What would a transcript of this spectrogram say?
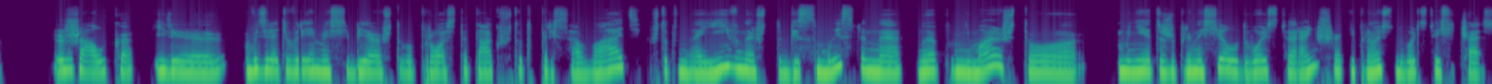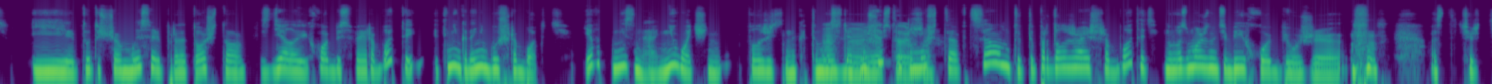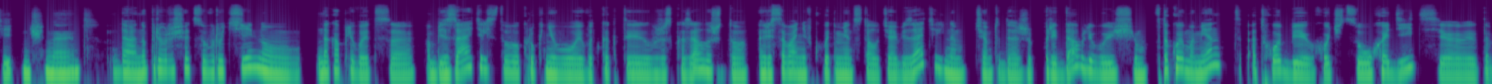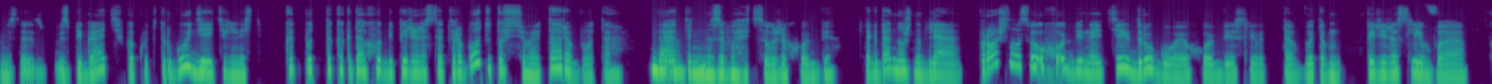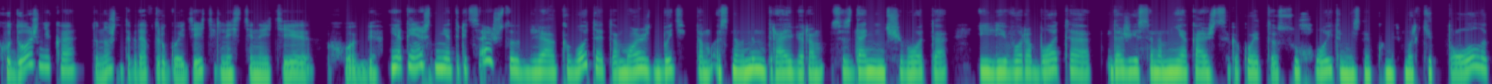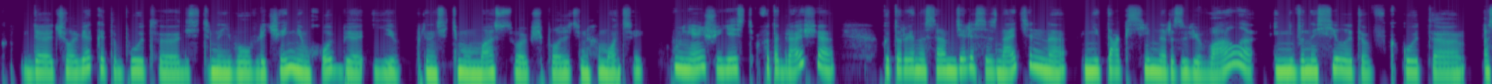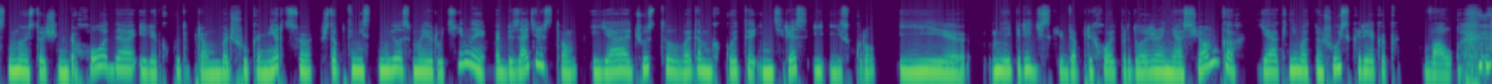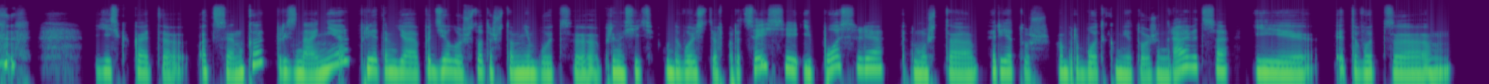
жалко, или выделять время себе, чтобы просто так что-то порисовать, что-то наивное, что-то бессмысленное. Но я понимаю, что мне это же приносило удовольствие раньше и приносит удовольствие сейчас. И тут еще мысль про то, что сделай хобби своей работой, и ты никогда не будешь работать. Я вот не знаю, не очень положительно к этой мысли я отношусь, потому тоже. что в целом-то ты продолжаешь работать, но, возможно, у тебя и хобби уже осточертеть начинает. Да, оно превращается в рутину, накапливается обязательство вокруг него. И вот как ты уже сказала, что рисование в какой-то момент стало у тебя обязательным, чем-то даже придавливающим. В такой момент от хобби хочется уходить, э, там, не знаю, сбегать в какую-то другую деятельность. Как будто когда хобби перерастает в работу, то все, это работа. Да. Это не называется уже хобби. Тогда нужно для прошлого своего хобби найти другое хобби. Если вы, там- вы там переросли в художника, то нужно тогда в другой деятельности найти хобби. Я, конечно, не отрицаю, что для кого-то это может быть там основным драйвером создания чего-то или его работа, даже если она мне кажется какой-то сухой, там, не знаю, какой-нибудь маркетолог, для человека это будет э, действительно его увлечением, хобби и приносить ему массу вообще положительных эмоций. У меня еще есть фотография, которую я на самом деле сознательно не так сильно развивала и не выносила это в какой-то основной источник дохода или какую-то прям большую коммерцию, чтобы это не становилось моей рутиной, обязательством, и я чувствовала в этом какой-то интерес и искру. И мне периодически, когда приходят предложения о съемках, я к ним отношусь скорее как «Вау!» есть какая-то оценка, признание. При этом я поделаю что-то, что мне будет э, приносить удовольствие в процессе и после, потому что ретушь, обработка мне тоже нравится. И это вот э,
